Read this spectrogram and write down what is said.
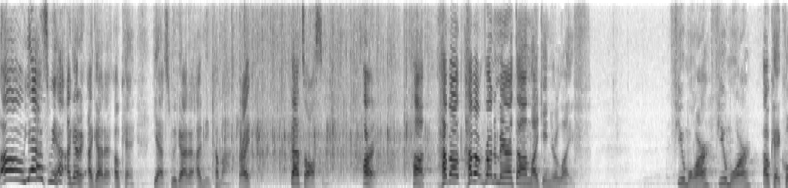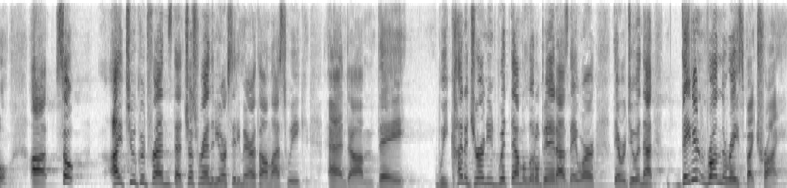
Oh, yes, we have. I got it. I got it. Okay. Yes, we got it. I mean, come on, right? That's awesome. All right. Uh, how, about, how about run a marathon like in your life? A Few more, a few more. Okay, cool. Uh, so I had two good friends that just ran the New York City Marathon last week, and um, they we kind of journeyed with them a little bit as they were they were doing that. They didn't run the race by trying.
